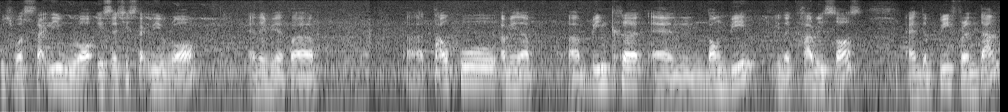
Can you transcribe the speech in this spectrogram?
which was slightly raw. It's actually slightly raw, and then we have a, a tauhu. I mean a, a bean curd and long bean in the curry sauce, and the beef rendang,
